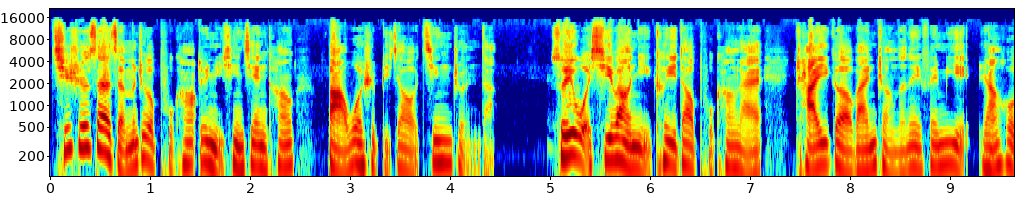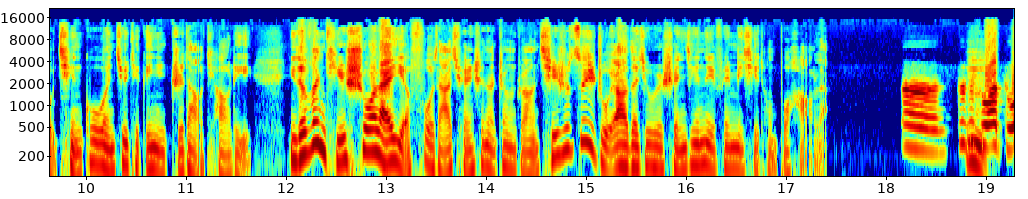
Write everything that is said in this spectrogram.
其实，在咱们这个普康对女性健康把握是比较精准的，所以我希望你可以到普康来查一个完整的内分泌，然后请顾问具体给你指导调理。你的问题说来也复杂，全身的症状其实最主要的就是神经内分泌系统不好了。嗯，就是说做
